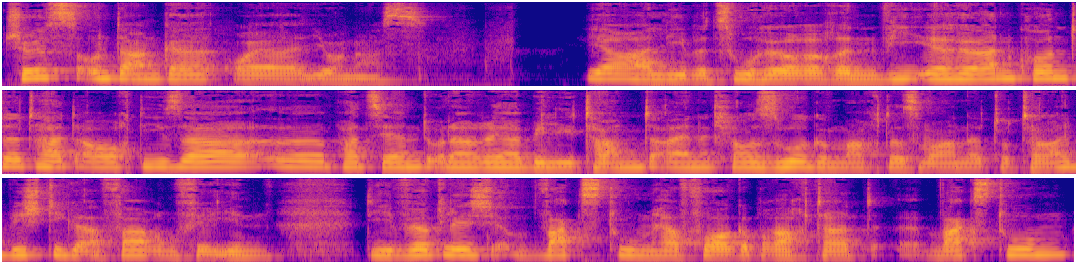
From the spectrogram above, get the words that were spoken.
Tschüss und danke, euer Jonas. Ja, liebe Zuhörerinnen, wie ihr hören konntet, hat auch dieser äh, Patient oder Rehabilitant eine Klausur gemacht. Das war eine total wichtige Erfahrung für ihn, die wirklich Wachstum hervorgebracht hat. Wachstum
